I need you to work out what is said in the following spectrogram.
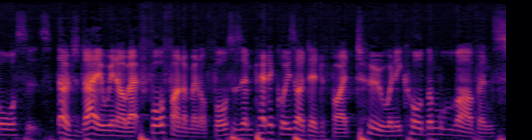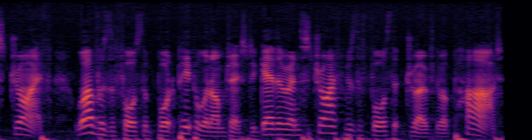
forces. Though today we know about four fundamental forces, Empedocles identified two, and he called them love and strife. Love was the force that brought people and objects together, and strife was the force that drove them apart.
